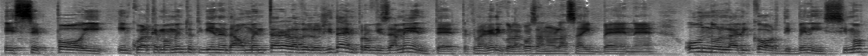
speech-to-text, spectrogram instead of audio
e se poi in qualche momento ti viene da aumentare la velocità improvvisamente, perché magari quella cosa non la sai bene o non la ricordi benissimo,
